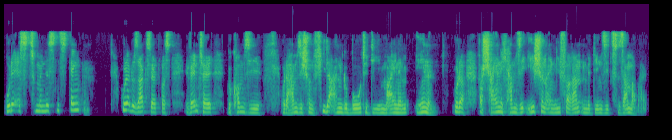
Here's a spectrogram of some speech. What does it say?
oder es zumindestens denken. Oder du sagst so etwas, eventuell bekommen Sie oder haben Sie schon viele Angebote, die meinem ähneln. Oder wahrscheinlich haben Sie eh schon einen Lieferanten, mit dem Sie zusammenarbeiten.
